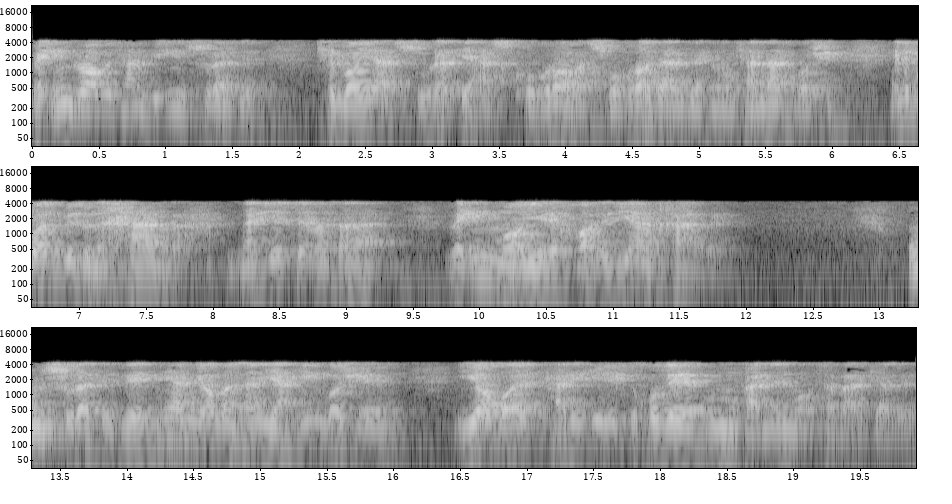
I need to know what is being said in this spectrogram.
و این رابطه هم به این صورته که باید صورتی از کبرا و صغرا در ذهن مکلف باشه. یعنی باید بدون خمر نجسه مثلا و این مایع خارجی هم خمره. اون صورت ذهنی هم یا مثلا یقین باشه یا باید طریقی که خود اون مقنن معتبر کرده.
